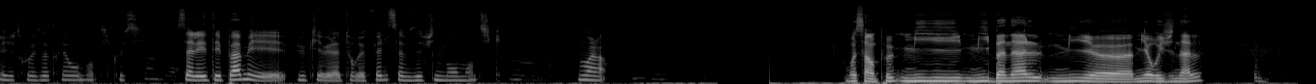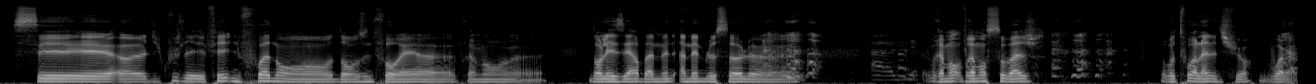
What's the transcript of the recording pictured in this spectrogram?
Et j'ai trouvé ça très romantique aussi. Ça l'était pas, mais vu qu'il y avait la tour Eiffel, ça faisait film romantique. Voilà. Moi, c'est un peu mi, mi banal, mi, euh, mi original. C'est euh, du coup, je l'ai fait une fois dans, dans une forêt, euh, vraiment euh, dans les herbes, à, même- à même le sol, euh, vraiment vraiment sauvage. Retour à la nature, voilà.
